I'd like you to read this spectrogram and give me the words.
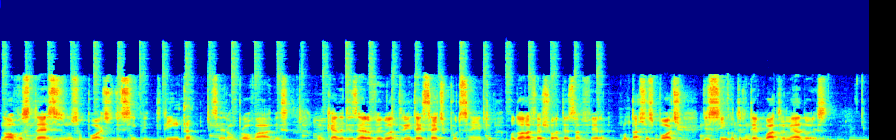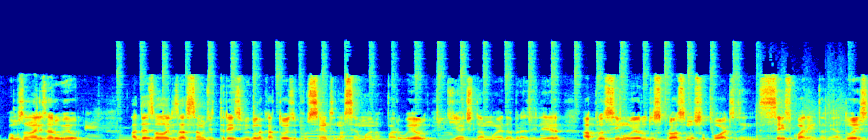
novos testes no suporte de 5,30 serão prováveis. Com queda de 0,37%, o dólar fechou a terça-feira com taxa spot de 5,3462. Vamos analisar o euro. A desvalorização de 3,14% na semana para o euro diante da moeda brasileira aproxima o euro dos próximos suportes em 6,4062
